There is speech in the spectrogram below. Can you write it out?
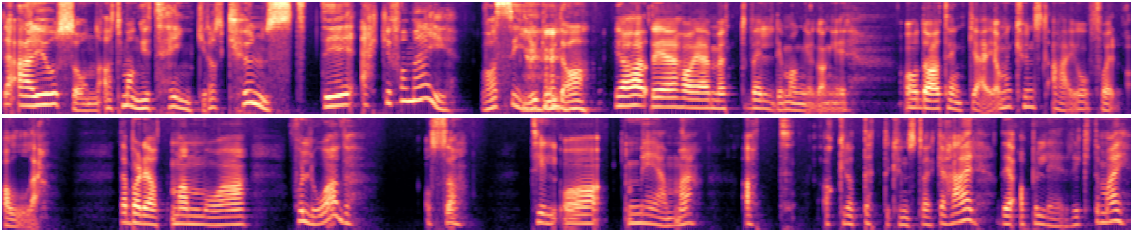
Det er jo sånn at mange tenker at kunst, det er ikke for meg. Hva sier du da? Ja, det har jeg møtt veldig mange ganger. Og da tenker jeg ja, men kunst er jo for alle. Det er bare det at man må få lov også til å mene at akkurat dette kunstverket her, det appellerer ikke til meg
